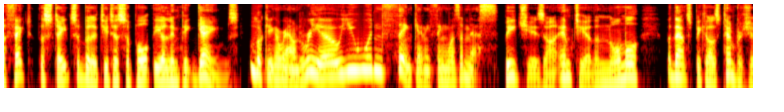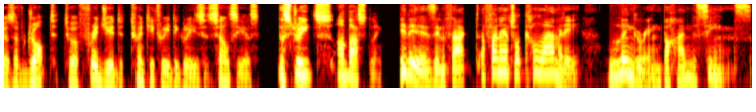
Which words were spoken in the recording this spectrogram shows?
affect the state's ability to support the Olympic Games. Looking around Rio, you wouldn't think anything was amiss. Beaches are emptier than normal, but that's because temperatures have dropped to a frigid 23 degrees Celsius. The streets are bustling. It is, in fact, a financial calamity lingering behind the scenes.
